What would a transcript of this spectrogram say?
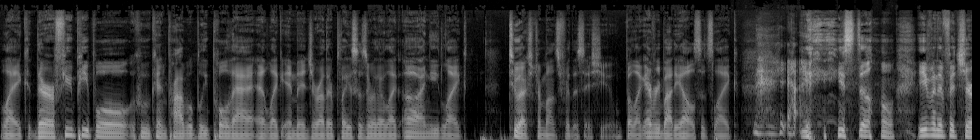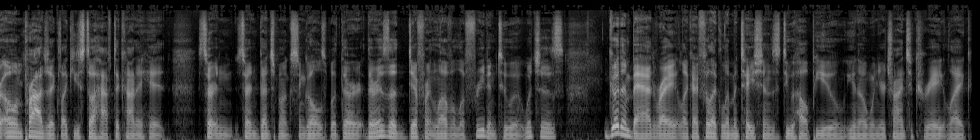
like there are a few people who can probably pull that at like image or other places where they're like oh i need like two extra months for this issue. But like everybody else it's like yeah. you, you still even if it's your own project like you still have to kind of hit certain certain benchmarks and goals. But there there is a different level of freedom to it which is good and bad right? Like i feel like limitations do help you you know when you're trying to create like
